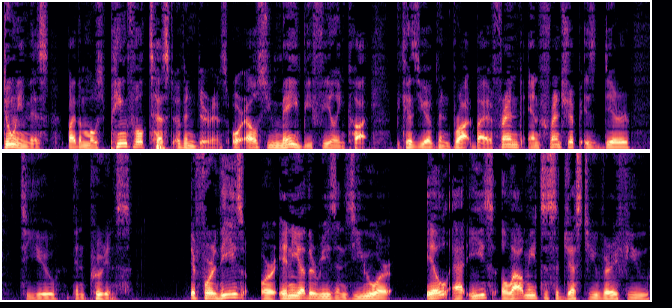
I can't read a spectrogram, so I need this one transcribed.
doing this by the most painful test of endurance, or else you may be feeling caught because you have been brought by a friend and friendship is dearer to you than prudence. If for these or any other reasons you are ill at ease, allow me to suggest to you very few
